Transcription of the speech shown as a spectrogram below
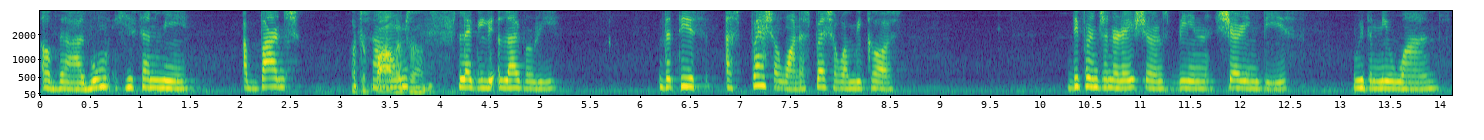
of the album, he sent me a bunch Like of a file of sounds, drums. like li- library, that is a special one, a special one because different generations been sharing this with the new ones,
